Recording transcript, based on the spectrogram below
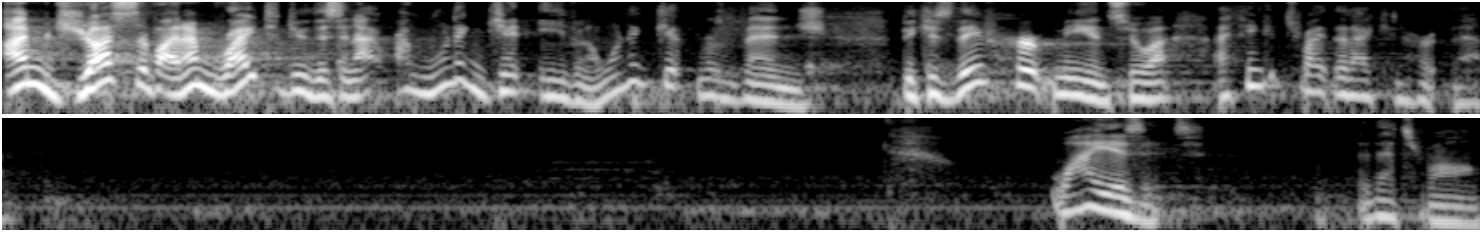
I'm justified. I'm right to do this. And I, I want to get even. I want to get revenge because they've hurt me, and so I, I think it's right that I can hurt them. Why is it that that's wrong?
